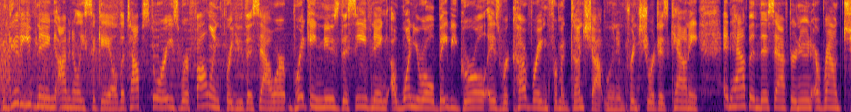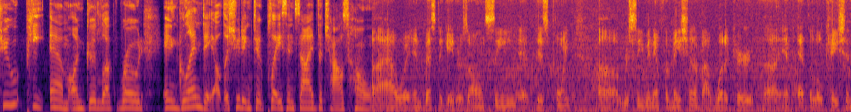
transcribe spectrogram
Good evening. I'm Anna-Lysa Gayle. The top stories we're following for you this hour. Breaking news this evening a one year old baby girl is recovering from a gunshot wound in Prince George's County. It happened this afternoon around 2 p.m. on Good Luck Road in Glendale. The shooting took place inside the child's home. Uh, our investigators are on scene at this point, uh, receiving information about what occurred uh, at, at, the location,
